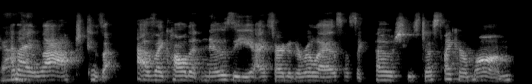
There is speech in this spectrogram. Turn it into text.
Yeah. And I laughed because as I called it nosy, I started to realize I was like, oh, she's just like her mom.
